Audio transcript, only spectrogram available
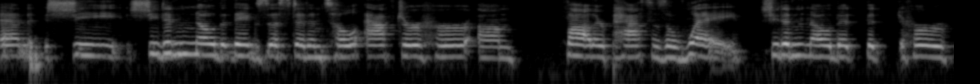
and she she didn't know that they existed until after her um father passes away. She didn't know that that her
